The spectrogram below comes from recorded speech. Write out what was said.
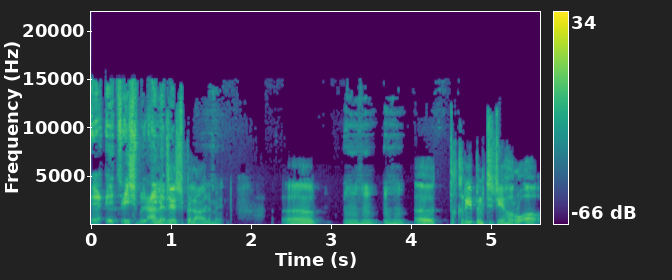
يعني تعيش هي بالعالم تعيش بالعالمين تقريبا تجيها رؤى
